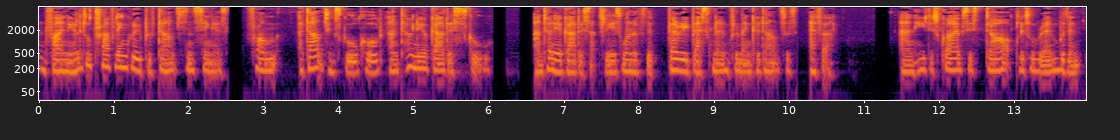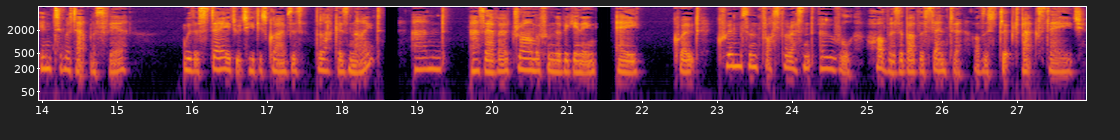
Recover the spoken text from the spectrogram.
and finding a little travelling group of dancers and singers from a dancing school called Antonio Gades School. Antonio Gades actually is one of the very best known flamenco dancers ever. And he describes this dark little room with an intimate atmosphere, with a stage which he describes as black as night, and, as ever, drama from the beginning, a quote, crimson phosphorescent oval hovers above the centre of the stripped back stage.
